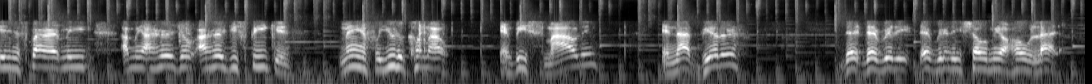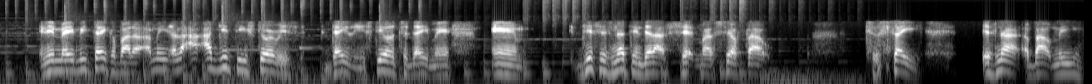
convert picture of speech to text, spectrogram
it inspired me. I mean, I heard your I heard you speak, and man, for you to come out and be smiling and not bitter, that that really that really showed me a whole lot, and it made me think about it. I mean, I, I get these stories daily, still today, man, and this is nothing that I set myself out to say. It's not about me.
